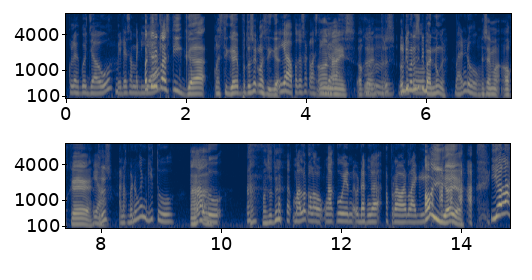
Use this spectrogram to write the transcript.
kuliah gue jauh beda sama dia Oh, jadi kelas 3. Kelas 3 putusnya kelas 3. Iya putusnya kelas 3 Oh, nice. Oke. Mm-mm, Terus lu di mana sih di Bandung ya? Bandung SMA. Oke. Ya, Terus anak Bandung kan gitu Ah. Malu Hah, maksudnya? Malu kalau ngakuin udah nggak perawan lagi Oh iya ya. Iyalah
